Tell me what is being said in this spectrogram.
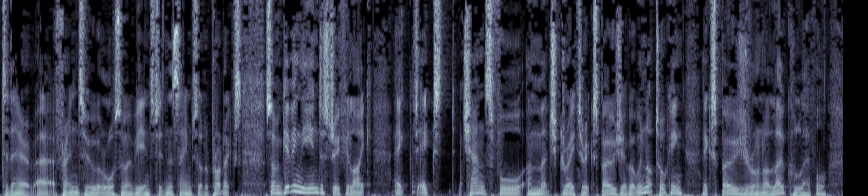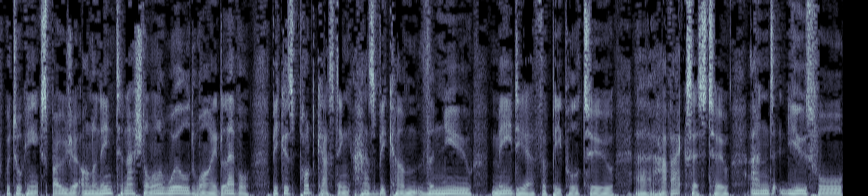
to their uh, friends who are also maybe interested in the same sort of products. So I'm giving the industry, if you like, a ex- chance for a much greater exposure. But we're not talking exposure on a local level. We're talking exposure on an international, on a worldwide level, because podcasting has become the new media for people to uh, have access to and use for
